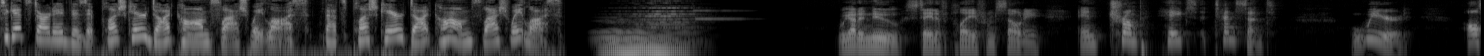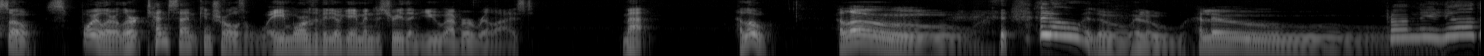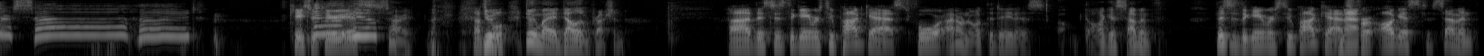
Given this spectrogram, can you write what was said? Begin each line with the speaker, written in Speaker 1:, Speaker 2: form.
Speaker 1: To get started, visit plushcare.com slash weight loss. That's plushcare.com slash weight loss.
Speaker 2: We got a new state of play from Sony, and Trump hates Tencent. Weird. Also, spoiler alert, Tencent controls way more of the video game industry than you ever realized. Matt, hello.
Speaker 3: Hello.
Speaker 2: hello, hello, hello.
Speaker 3: Hello.
Speaker 2: From the other side.
Speaker 3: In case you're
Speaker 2: Tell you-
Speaker 3: curious,
Speaker 2: Sorry.
Speaker 3: That's
Speaker 2: doing,
Speaker 3: cool.
Speaker 2: doing my Adele impression.
Speaker 3: Uh, this is the Gamers 2 podcast for, I don't know what the date is.
Speaker 2: August 7th.
Speaker 3: This is the Gamers 2 podcast
Speaker 2: Matt.
Speaker 3: for August 7th.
